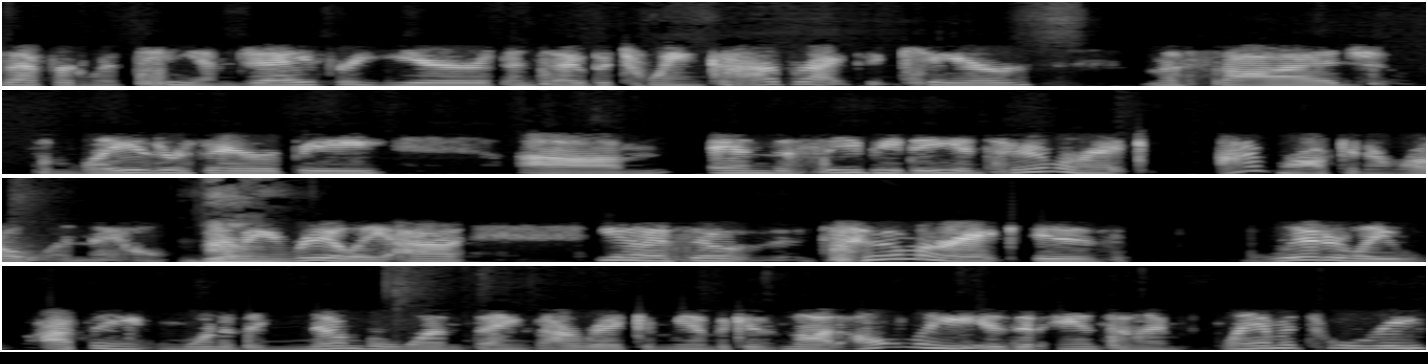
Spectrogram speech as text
suffered with TMJ for years, and so between chiropractic care, massage, some laser therapy, um, and the CBD and turmeric, I'm rocking and rolling now. Yeah. I mean, really, I, you know, so turmeric is literally, I think, one of the number one things I recommend because not only is it anti-inflammatory,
